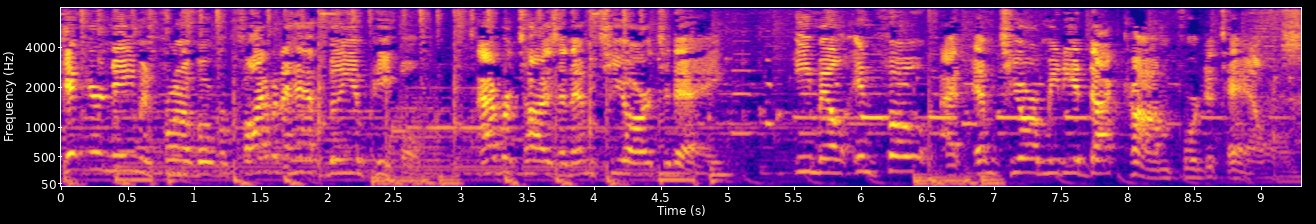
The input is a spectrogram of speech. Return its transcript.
Get your name in front of over 5.5 million people. Advertise on MTR today. Email info at MTRmedia.com for details.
